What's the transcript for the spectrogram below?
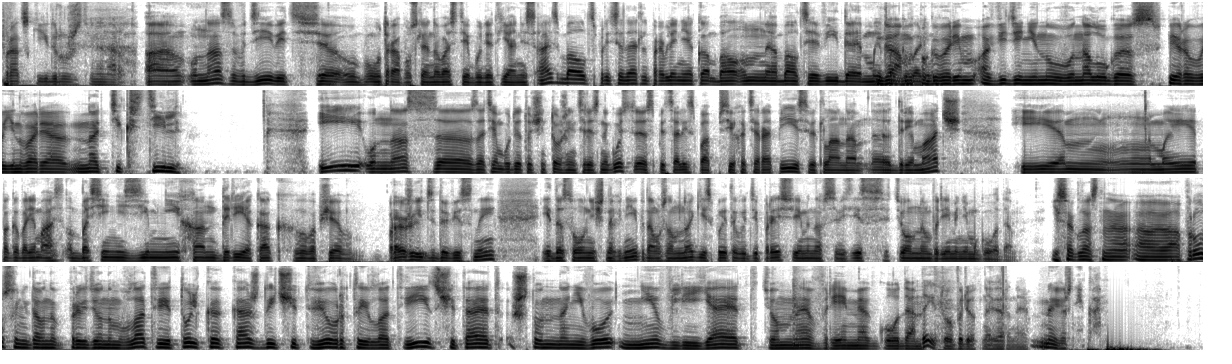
братский и дружественный народ. А у нас в 9 э, утра после новостей будет Янис Айсбалц, председатель правления Балтия Вида. Мы да, поговорим... мы поговорим о введении нового налога с 1 января на текстиль. И у нас э, затем будет очень тоже интересный гость, э, специалист по психотерапии Светлана Дремач. И мы поговорим о бассейне Зимней Хандре, как вообще прожить до весны и до солнечных дней, потому что многие испытывают депрессию именно в связи с темным временем года. И согласно а, опросу, недавно проведенному в Латвии, только каждый четвертый латвиец считает, что на него не влияет темное время года. Да и то врет, наверное. Наверняка.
